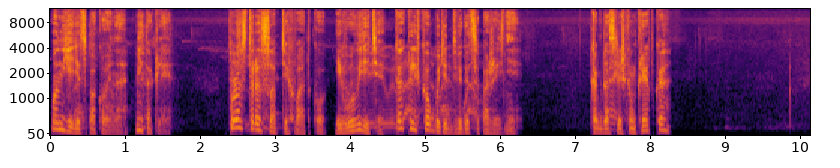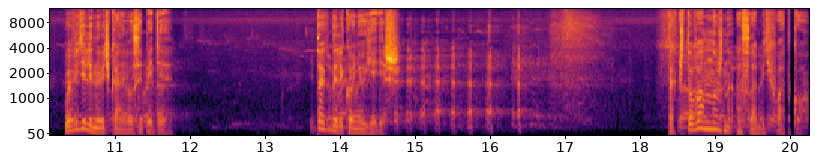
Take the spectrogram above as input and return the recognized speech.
он едет спокойно, не так ли? Просто расслабьте хватку, и вы увидите, как легко будет двигаться по жизни. Когда слишком крепко, вы видели новичка на велосипеде? Так далеко не уедешь. Так что вам нужно ослабить хватку.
